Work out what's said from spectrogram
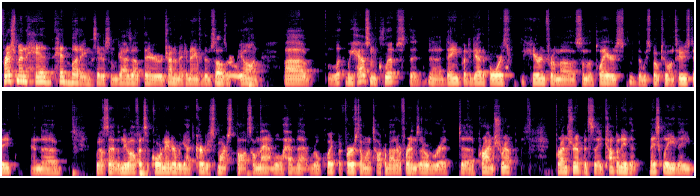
freshman head head buttings. There's some guys out there who are trying to make a name for themselves oh. early on. Uh, we have some clips that uh, Dayne put together for us, hearing from uh, some of the players that we spoke to on Tuesday, and uh, we also have a new offensive coordinator. We got Kirby Smart's thoughts on that. We'll have that real quick, but first, I want to talk about our friends over at uh, Prime Shrimp. Prime Shrimp, it's a company that basically they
